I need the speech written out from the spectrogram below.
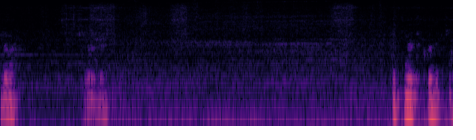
Değil mi? Şöyle. Üsttekine tıkladık ya.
